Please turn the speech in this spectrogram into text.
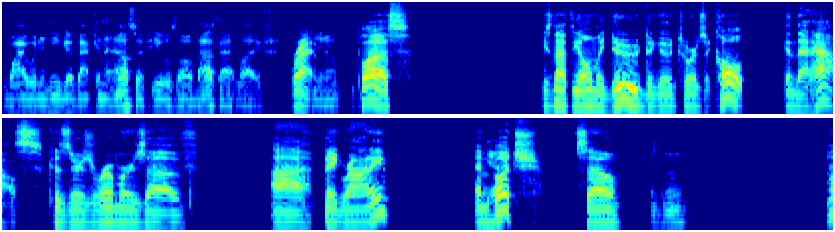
why wouldn't he go back in the house if he was all about that life? Right. You know? Plus, he's not the only dude to go towards a cult in that house because there's rumors of uh, Big Ronnie and Yeah. Butch. So hmm Uh,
